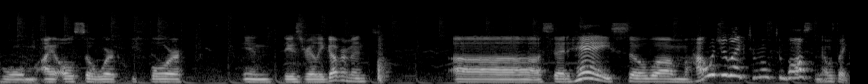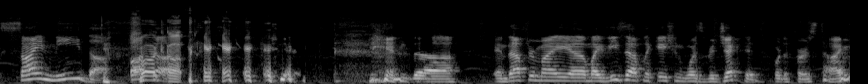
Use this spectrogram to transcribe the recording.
whom I also worked before in the Israeli government, uh, said, "Hey, so um, how would you like to move to Boston?" I was like, "Sign me the fuck, Fuck up." up. and uh, And after my uh, my visa application was rejected for the first time,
